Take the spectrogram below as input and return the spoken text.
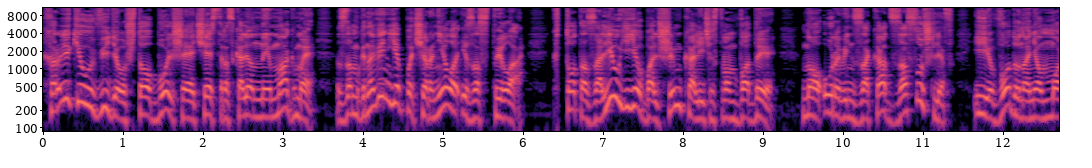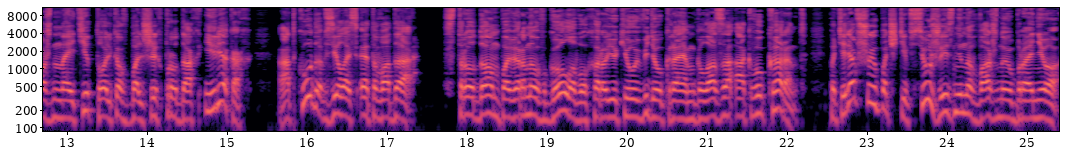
Харуюки увидел, что большая часть раскаленной магмы за мгновение почернела и застыла. Кто-то залил ее большим количеством воды, но уровень закат засушлив, и воду на нем можно найти только в больших прудах и реках. Откуда взялась эта вода? С трудом повернув голову, Харуюки увидел краем глаза Акву Карент, потерявшую почти всю жизненно важную броню.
